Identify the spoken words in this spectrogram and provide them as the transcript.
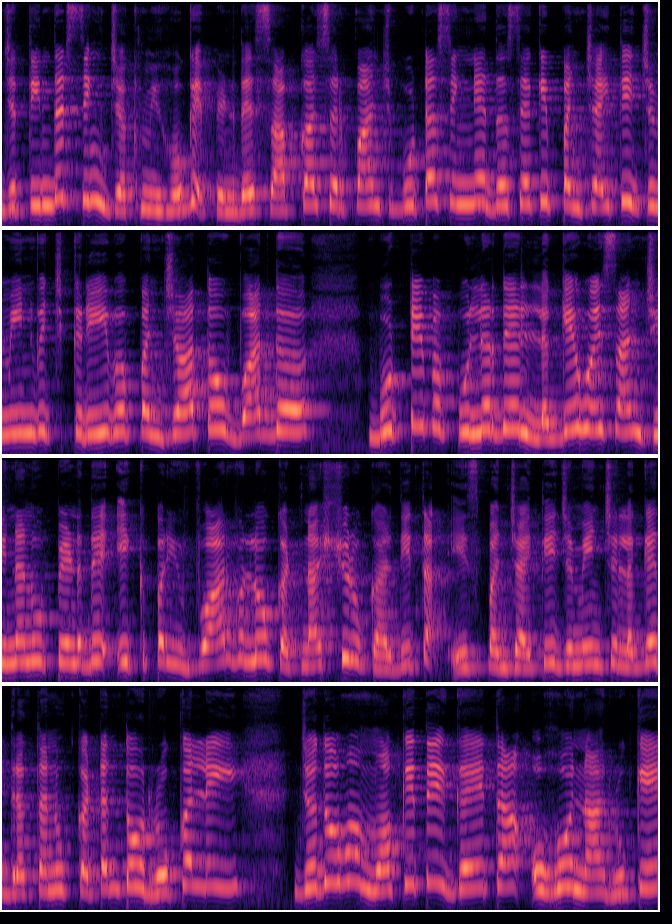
ਜਤਿੰਦਰ ਸਿੰਘ ਜ਼ਖਮੀ ਹੋ ਗਏ। ਪਿੰਡ ਦੇ ਸਾਬਕਾ ਸਰਪੰਚ ਬੂਟਾ ਸਿੰਘ ਨੇ ਦੱਸਿਆ ਕਿ ਪੰਚਾਇਤੀ ਜ਼ਮੀਨ ਵਿੱਚ ਕਰੀਬ 50 ਤੋਂ ਵੱਧ ਬੂਟੇ ਪਪੂਲਰ ਦੇ ਲੱਗੇ ਹੋਏ ਸਨ, ਜਿਨ੍ਹਾਂ ਨੂੰ ਪਿੰਡ ਦੇ ਇੱਕ ਪਰਿਵਾਰ ਵੱਲੋਂ ਕੱਟਣਾ ਸ਼ੁਰੂ ਕਰ ਦਿੱਤਾ। ਇਸ ਪੰਚਾਇਤੀ ਜ਼ਮੀਨ 'ਚ ਲੱਗੇ ਦਰਖਤਾਂ ਨੂੰ ਕੱਟਣ ਤੋਂ ਰੋਕਣ ਲਈ ਜਦੋਂ ਉਹ ਮੌਕੇ ਤੇ ਗਏ ਤਾਂ ਉਹ ਨਾ ਰੁਕੇ।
